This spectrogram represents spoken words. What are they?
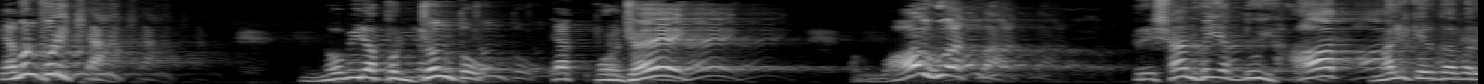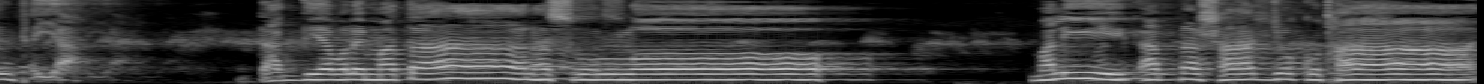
কেমন পরীক্ষা? নবীরা পর্যন্ত এক পর্যায়ে প্রেশান হইয়া দুই হাত মালিকের দরবারে উঠাইয়া ডাক দিয়া বলে, মাতা নাসরুল্লাহ, মালিক, আপনার সাহায্য কোথায়?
